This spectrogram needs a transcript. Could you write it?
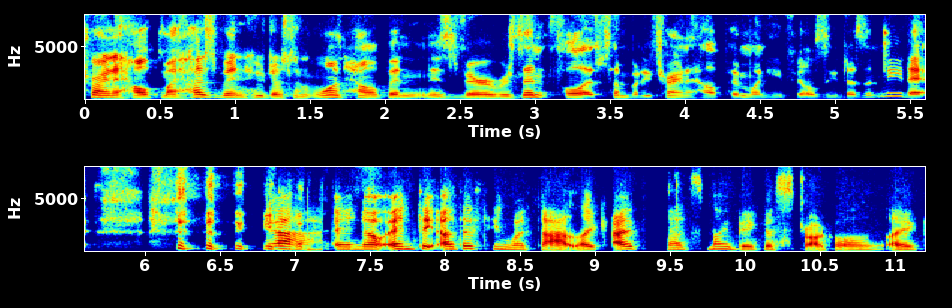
trying to help my husband who doesn't want help and is very resentful at somebody trying to help him when he feels he doesn't need it. Know? Yeah, I know. And the other thing with that, like I that's my biggest struggle. Like,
